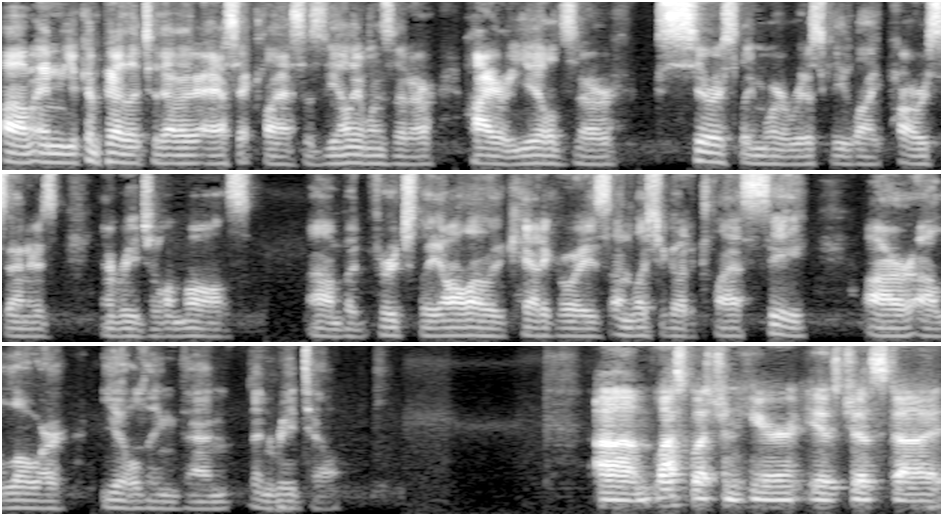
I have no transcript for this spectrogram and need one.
um, and you compare that to the other asset classes, the only ones that are higher yields are seriously more risky, like power centers and regional malls. Um, but virtually all other categories, unless you go to Class C, are uh, lower yielding than, than retail. Um, last question here is just uh,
